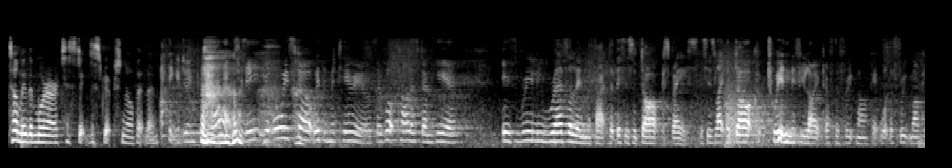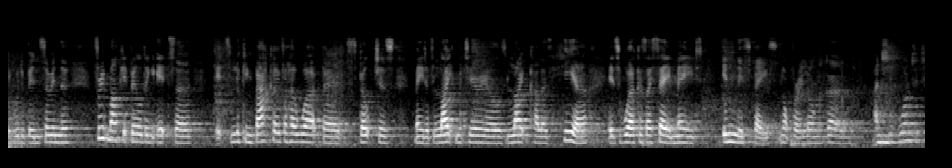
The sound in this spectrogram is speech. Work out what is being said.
Tell me the more artistic description of it then. I think you're doing pretty well actually. you always start with the materials. So what Karla's done here is really revel in the fact that this is a dark space. This is like the dark twin, if you like, of the fruit market, what the fruit market would have been. So in the fruit market building, it's a it's looking back over her work. There are sculptures made of light materials, light colours. Here, it's work, as I say, made in this space not very long ago. And she wanted to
